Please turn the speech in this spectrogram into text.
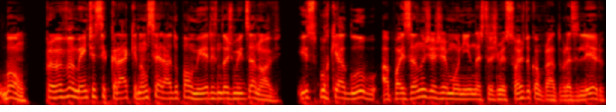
Bom, provavelmente esse craque não será do Palmeiras em 2019. Isso porque a Globo, após anos de hegemonia nas transmissões do Campeonato Brasileiro,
